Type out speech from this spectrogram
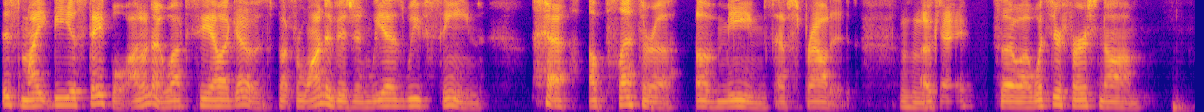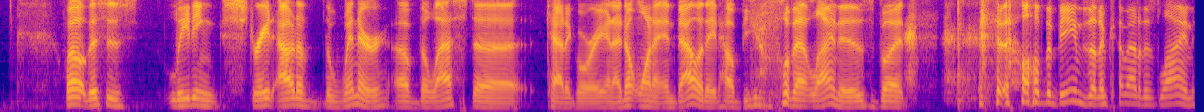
this might be a staple. I don't know. We'll have to see how it goes. But for WandaVision, we as we've seen, a plethora of memes have sprouted. Mhm. Okay. So uh, what's your first nom? Well, this is leading straight out of the winner of the last uh, category, and I don't want to invalidate how beautiful that line is, but all the beams that have come out of this line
